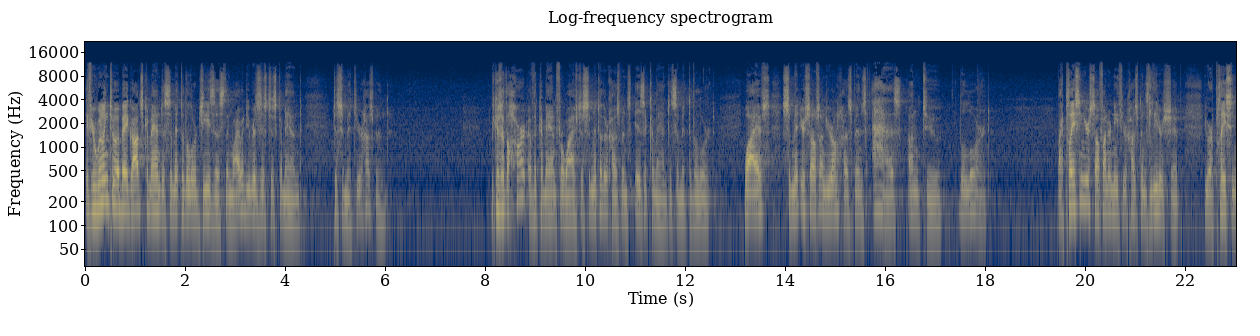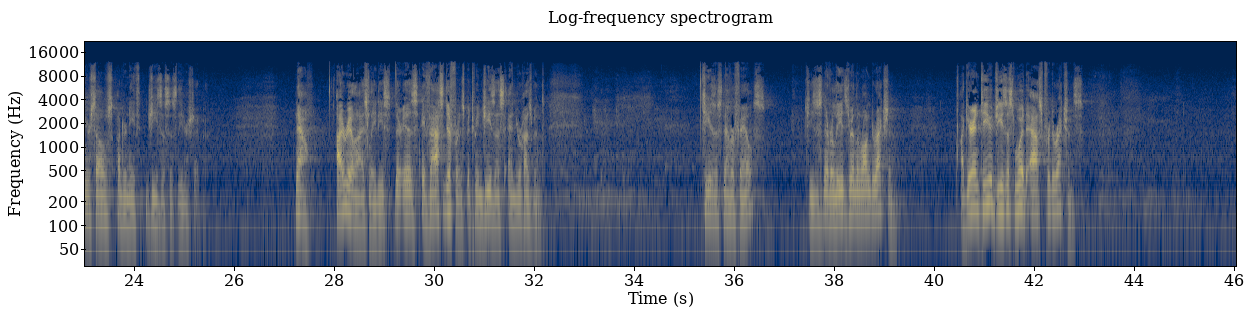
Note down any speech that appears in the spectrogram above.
If you're willing to obey God's command to submit to the Lord Jesus, then why would you resist His command to submit to your husband? Because at the heart of the command for wives to submit to their husbands is a command to submit to the Lord. Wives, submit yourselves unto your own husbands as unto the Lord. By placing yourself underneath your husband's leadership, you are placing yourselves underneath Jesus' leadership. Now, I realize, ladies, there is a vast difference between Jesus and your husband. Jesus never fails. Jesus never leads you in the wrong direction. I guarantee you, Jesus would ask for directions.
